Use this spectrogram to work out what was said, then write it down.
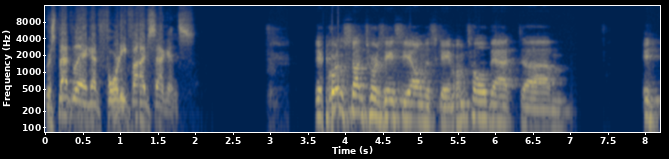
Respectfully, I got 45 seconds. Yeah, Courtland Sutton his ACL in this game. I'm told that um, it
